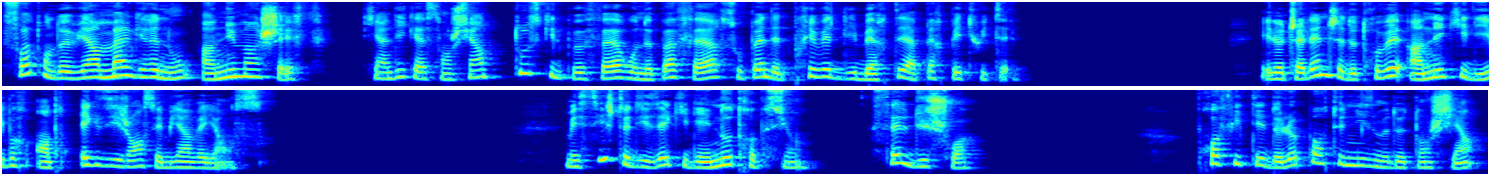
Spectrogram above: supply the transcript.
Soit on devient malgré nous un humain chef, qui indique à son chien tout ce qu'il peut faire ou ne pas faire sous peine d'être privé de liberté à perpétuité. Et le challenge est de trouver un équilibre entre exigence et bienveillance. Mais si je te disais qu'il y a une autre option, celle du choix. Profiter de l'opportunisme de ton chien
